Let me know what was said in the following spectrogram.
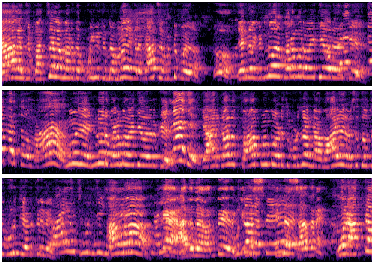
நாலஞ்சு பச்சளை மருந்தை புடிங்கி தின்னோம்னா எங்களுக்கு காய்ச்சல் விட்டு போயிடும். எங்களுக்கு இன்னொரு பரம்பரை வைத்தியம் வேற இருக்கு. இன்னொரு பரம்பரை வைத்தியம் வேற இருக்கு. என்னது? யாருக்காவது பாம்பு எடுத்து பிடிச்சா நான் வாயை விஷத்தை வச்சு உறிஞ்சு எடுத்துருவேன். வாய் வச்சு உறிஞ்சுவீங்க? ஆமா. அதுல வந்து சாதனை. ஒரு அக்கா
